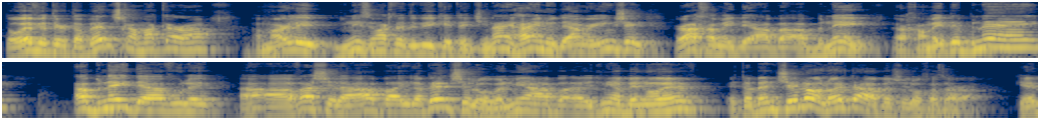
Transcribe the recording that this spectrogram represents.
אתה אוהב יותר את הבן שלך? מה קרה? אמר לי, בני זמח לדבי הכית את שיניי, היינו דאמר אינשי, רחמי דאבא אבני, רחמי דבני, הבני דאבו לי, האהבה של האבא היא לבן שלו, אבל מי האבא, את מי הבן אוהב? את הבן שלו, לא את האבא שלו חזרה, כן?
